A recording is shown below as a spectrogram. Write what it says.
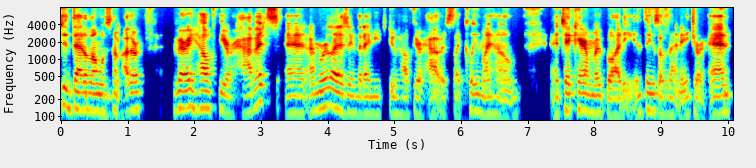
did that along with some other very healthier habits and i'm realizing that i need to do healthier habits like clean my home and take care of my body and things of that nature. And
